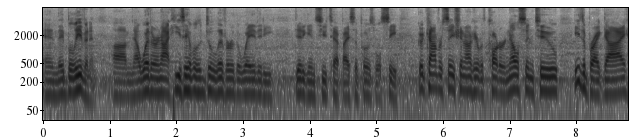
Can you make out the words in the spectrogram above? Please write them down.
and they believe in him. Um, now, whether or not he's able to deliver the way that he did against UTEP, I suppose we'll see. Good conversation out here with Carter Nelson, too. He's a bright guy.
